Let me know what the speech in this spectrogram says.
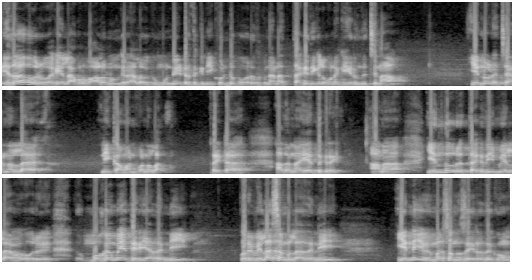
ஏதாவது ஒரு வகையில் அவங்கள வாழணுங்கிற அளவுக்கு முன்னேற்றத்துக்கு நீ கொண்டு போகிறதுக்குண்டான தகுதிகள் உனக்கு இருந்துச்சுன்னா என்னோட சேனலில் நீ கமெண்ட் பண்ணலாம். ரைட்டா அதை நான் ஏற்றுக்கிறேன் ஆனால் எந்த ஒரு தகுதியுமே இல்லாமல் ஒரு முகமே தெரியாத நீ ஒரு விலாசம் இல்லாத நீ என்னை விமர்சனம் செய்கிறதுக்கும்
